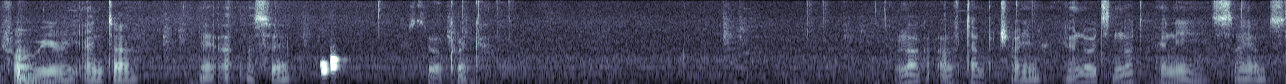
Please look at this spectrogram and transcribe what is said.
Before we re-enter the atmosphere. Just do a quick log of temperature here, even though it's not any science.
